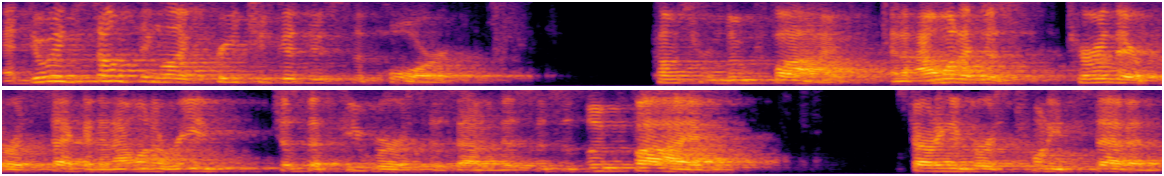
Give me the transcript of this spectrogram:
and doing something like preaching good news to the poor comes from Luke 5. And I want to just turn there for a second and I want to read just a few verses out of this. This is Luke 5, starting in verse 27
